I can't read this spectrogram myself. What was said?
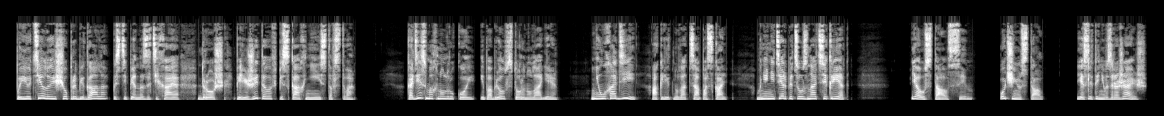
По ее телу еще пробегала, постепенно затихая, дрожь пережитого в песках неистовства. Кадис махнул рукой и побрел в сторону лагеря. «Не уходи!» — окликнул отца Паскаль. «Мне не терпится узнать секрет». «Я устал, сын, очень устал. Если ты не возражаешь,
